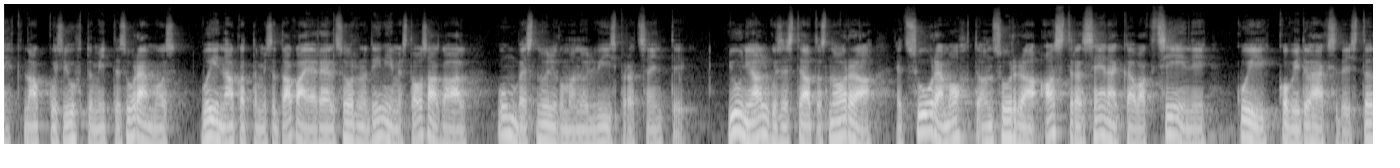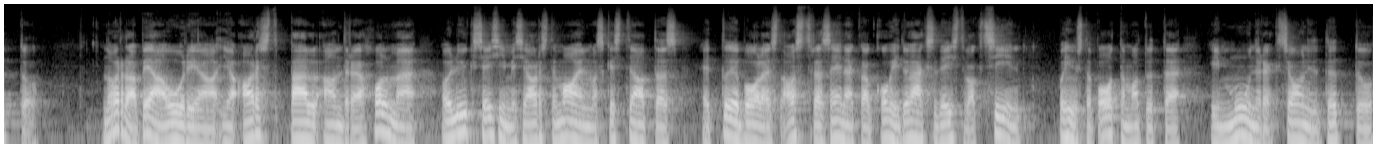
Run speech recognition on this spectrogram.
ehk nakkusjuhtumite suremus või nakatumise tagajärjel surnud inimeste osakaal umbes null koma null viis protsenti. juuni alguses teatas Norra, et suurem oht on surra AstraZeneca vaktsiini kui Covid-19 tõttu. Norra peauurija ja arst Pal Andre Holme oli üks esimesi arste maailmas, kes teatas, et tõepoolest AstraZeneca Covid-19 vaktsiin põhjustab ootamatute immuunreaktsioonide tõttu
